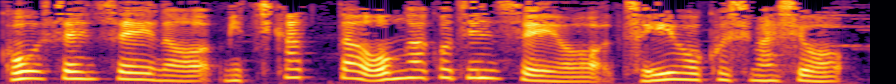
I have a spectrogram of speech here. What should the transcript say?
高先生の見つかった音楽人生を追憶しましょう。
